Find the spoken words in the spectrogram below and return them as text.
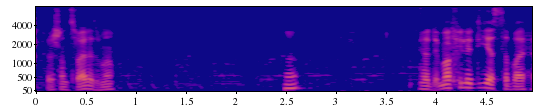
Das war schon zweites Mal. Ja. Er hat immer viele Dias dabei.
